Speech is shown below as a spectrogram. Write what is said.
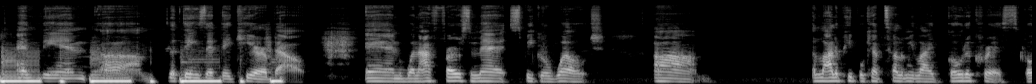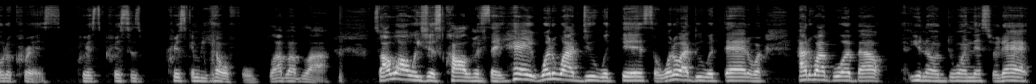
and then um, the things that they care about. And when I first met Speaker Welch, um, a lot of people kept telling me like, "Go to Chris, go to Chris. Chris, Chris is Chris can be helpful." Blah blah blah. So I will always just call him and say, "Hey, what do I do with this, or what do I do with that, or how do I go about you know doing this or that?"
